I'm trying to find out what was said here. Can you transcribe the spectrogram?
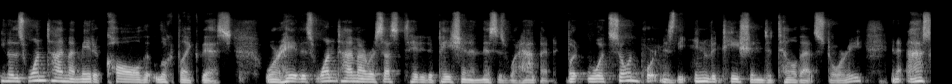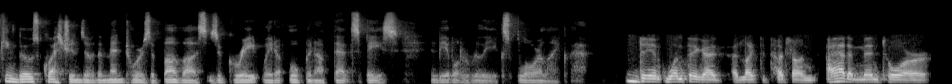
you know, this one time I made a call that looked like this, or hey, this one time I resuscitated a patient and this is what happened. But what's so important is the invitation to tell that story. And asking those questions of the mentors above us is a great way to open up that space and be able to really explore like that. Dan, one thing I'd, I'd like to touch on I had a mentor,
